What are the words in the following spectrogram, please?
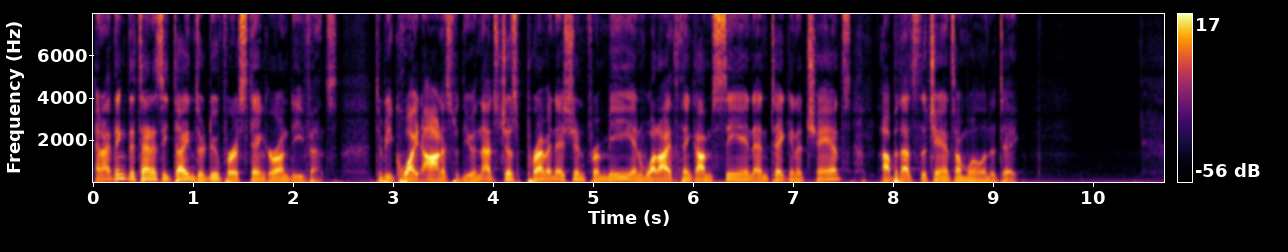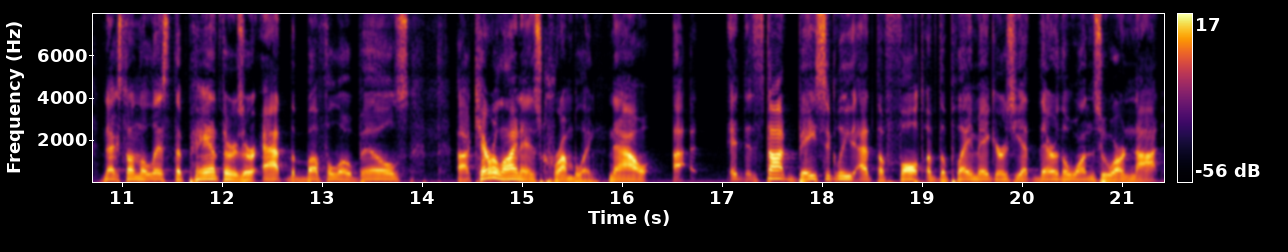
And I think the Tennessee Titans are due for a stinker on defense, to be quite honest with you. And that's just premonition from me and what I think I'm seeing and taking a chance. Uh, but that's the chance I'm willing to take. Next on the list, the Panthers are at the Buffalo Bills. Uh, Carolina is crumbling. Now, uh, it's not basically at the fault of the playmakers, yet they're the ones who are not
